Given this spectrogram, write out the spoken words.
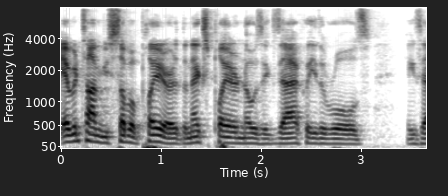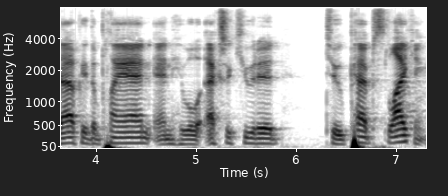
every time you sub a player, the next player knows exactly the rules exactly the plan and he will execute it to Pep's liking.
